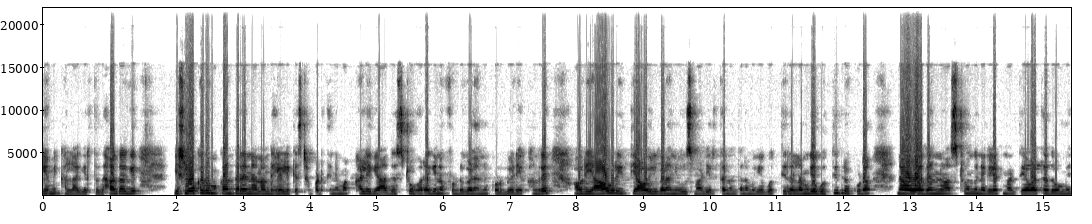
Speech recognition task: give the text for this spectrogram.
ಕೆಮಿಕಲ್ ಆಗಿರ್ತದೆ. ಹಾಗಾಗಿ ಈ ಶ್ಲೋಕದ ಮುಖಾಂತರ ನಾನೊಂದು ಹೇಳಲಿಕ್ಕೆ ಇಷ್ಟಪಡ್ತೀನಿ. ಮಕ್ಕಳಿಗೆ ಆದಷ್ಟು ಹೊರಗಿನ ಫುಡ್ಗಳನ್ನು ಕೊಡಬೇಡಿ. ಯಾಕಂದ್ರೆ ಅವ್ರು ಯಾವ ರೀತಿ ಆಯಿಲ್ಗಳನ್ನು ಯೂಸ್ ಮಾಡಿರ್ತಾರಂತ ನಮಗೆ ಗೊತ್ತಿರಲ್ಲ. ನಮಗೆ ಗೊತ್ತಿದ್ರೂ ಕೂಡ ನಾವು ಅದನ್ನು ಅಷ್ಟೊಂದು ನೆಗ್ಲೆಕ್ಟ್ ಮಾಡ್ತೀವಿ. ಅವತ್ತದು ಒಮ್ಮೆ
